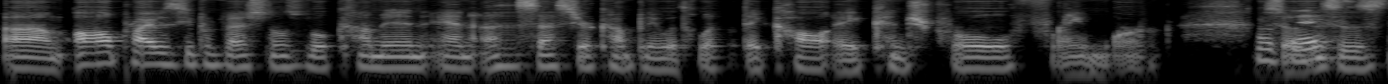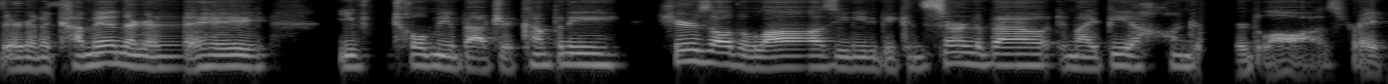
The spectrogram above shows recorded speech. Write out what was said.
Um, all privacy professionals will come in and assess your company with what they call a control framework. Okay. So this is, they're going to come in, they're going to say, hey, you've told me about your company. Here's all the laws you need to be concerned about. It might be a hundred laws, right?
